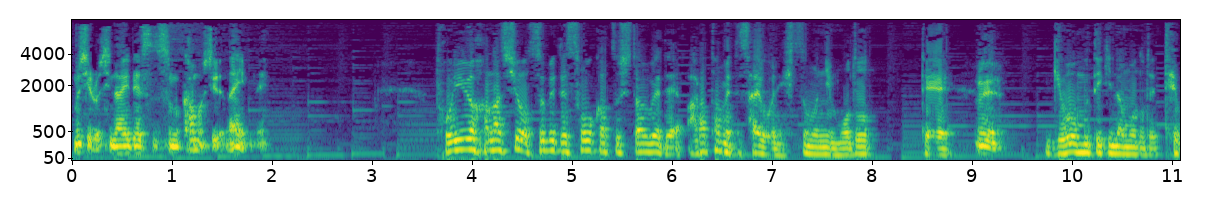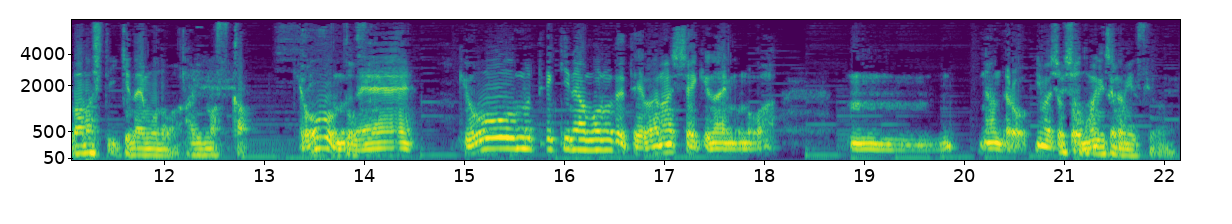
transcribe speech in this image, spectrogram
むしろしないで進むかもしれないよね。という話を全て総括した上で、改めて最後に質問に戻って、ええ、業務的なもので手放していけないものはありますか？業務ね。業務的なもので手放しちゃいけないものは、うん、なんだろう。今ちょっと思いつかないですけどね。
